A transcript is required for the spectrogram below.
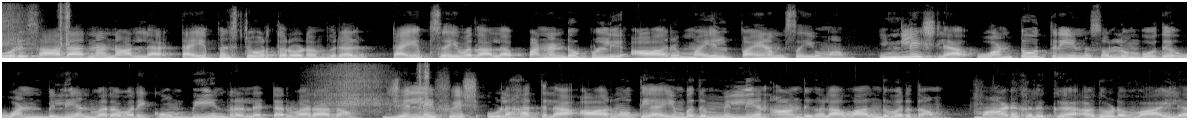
ஒரு சாதாரண நாளில் டைப்பிஸ்ட் ஒருத்தரோட விரல் டைப் செய்வதால் பன்னெண்டு புள்ளி ஆறு மைல் பயணம் செய்யுமாம். இங்கிலீஷில் ஒன் டூ த்ரீன்னு சொல்லும்போது ஒன் பில்லியன் வர வரைக்கும் பீன்ற லெட்டர் வராதாம். ஜெல்லி ஃபிஷ் உலகத்தில் அறுநூத்தி ஐம்பது மில்லியன் ஆண்டுகளாக வாழ்ந்து வருதாம். மாடுகளுக்கு அதோட வாயில்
